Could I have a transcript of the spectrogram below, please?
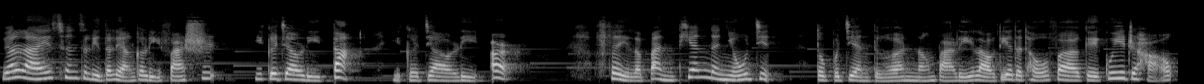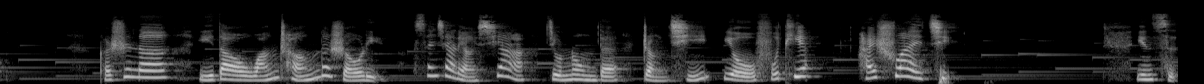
原来村子里的两个理发师，一个叫李大，一个叫李二，费了半天的牛劲，都不见得能把李老爹的头发给归置好。可是呢，一到王成的手里。三下两下就弄得整齐又服帖，还帅气。因此，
